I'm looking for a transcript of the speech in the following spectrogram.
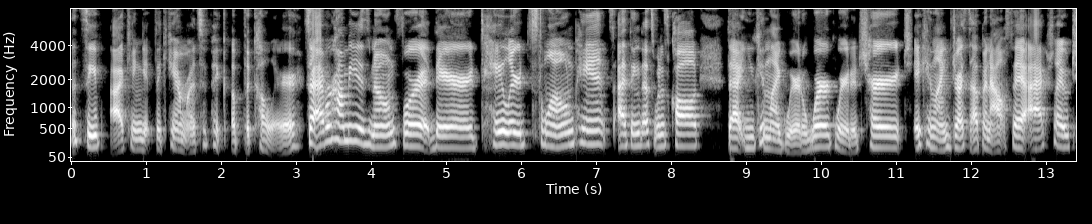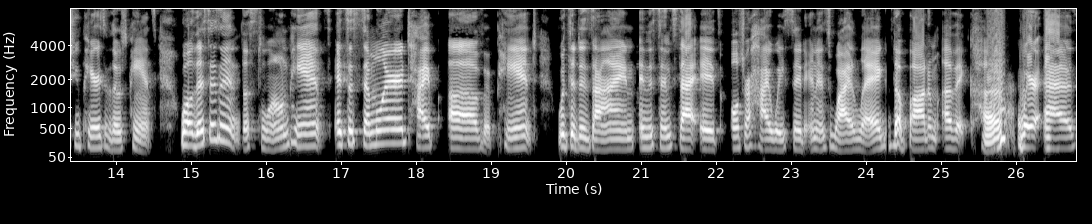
Let's see if I can get the camera to pick up the color. So Abercrombie is known for their tailored Sloan pants. I think that's what it's called, that you can like wear to work, wear to church. It can like dress up an outfit. I actually have two pairs of those pants. Well, this isn't the Sloan pants. It's a similar type of pant with the design in the sense that it's ultra high waisted and it's wide leg. The bottom of it cuffed, whereas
